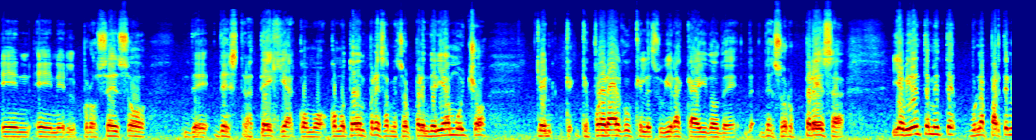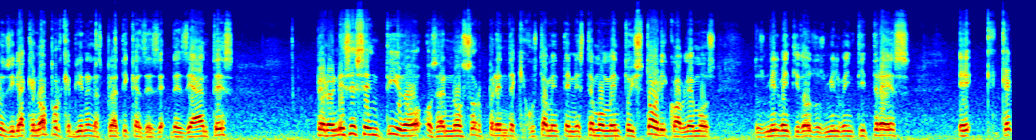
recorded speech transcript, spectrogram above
en, el proceso de, estrategia como, como toda empresa. Me sorprendería mucho que, fuera algo que les hubiera caído de, sorpresa. Y evidentemente una parte nos diría que no, porque vienen las pláticas desde, desde antes, pero en ese sentido, o sea, no sorprende que justamente en este momento histórico, hablemos 2022-2023, eh, que,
